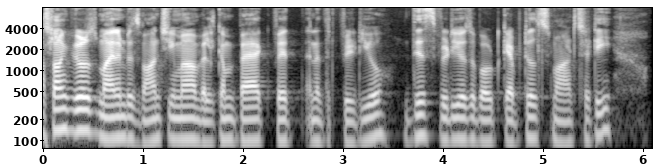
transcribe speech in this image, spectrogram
Assalamualaikum viewers, my name is Van Chima. Welcome back with another video. This video is about Capital Smart City.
